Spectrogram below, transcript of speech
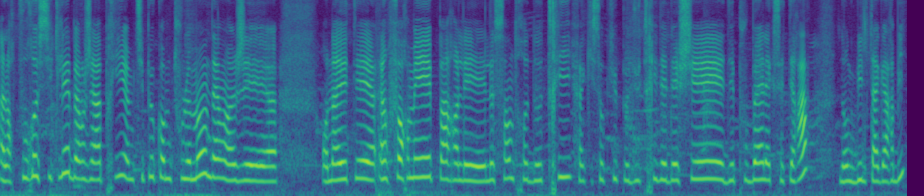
Alors pour recycler, ben, j'ai appris un petit peu comme tout le monde. Hein. Euh, on a été informé par les, le centre de tri qui s'occupe du tri des déchets, des poubelles, etc. Donc Biltagarbi.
